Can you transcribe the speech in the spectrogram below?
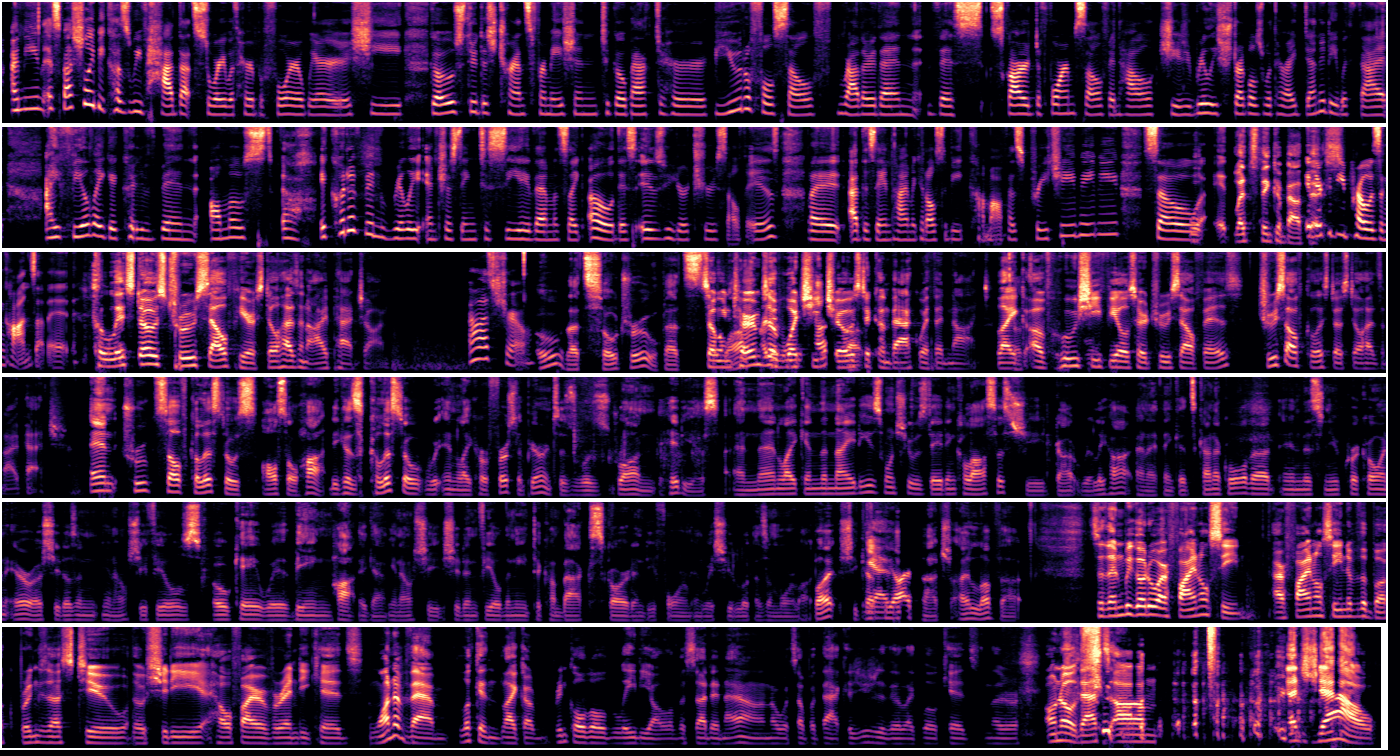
I mean, especially because we've had that story with her before where she goes through this transformation to go back to her beautiful self rather than this scarred, deformed self, and how she really struggles with her identity with that. I feel like it could have been almost, ugh, it could have been really interesting to see them. It's like, oh, this is who your true self is. But at the same time, it could also be come off as preachy, maybe. So Well, it, Let's think about there this. could be pros and cons of it. Callisto's true self here still has an eye patch on. Oh, that's true. Oh, that's so true. That's So in wow, terms of what she chose that. to come back with and not, like That's of who she feels her true self is, true self Callisto still has an eye patch. And true self Callisto's also hot because Callisto in like her first appearances was drawn hideous. And then like in the 90s when she was dating Colossus, she got really hot. And I think it's kind of cool that in this new Krakoan era, she doesn't, you know, she feels okay with being hot again. You know, she she didn't feel the need to come back scarred and deformed in the way she looked as a Morlock. But she kept Yeah. the eye patch. I love that. So then we go to our final scene. Our final scene of the book brings us to those shitty Hellfire Verendi kids. One of them looking like a wrinkled old lady all of a sudden. I don't know what's up with that because usually they're like little kids. And they're oh no, that's um that's Zhao.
